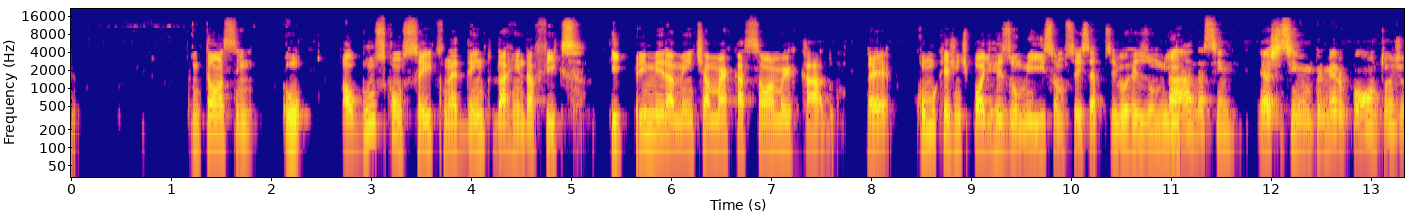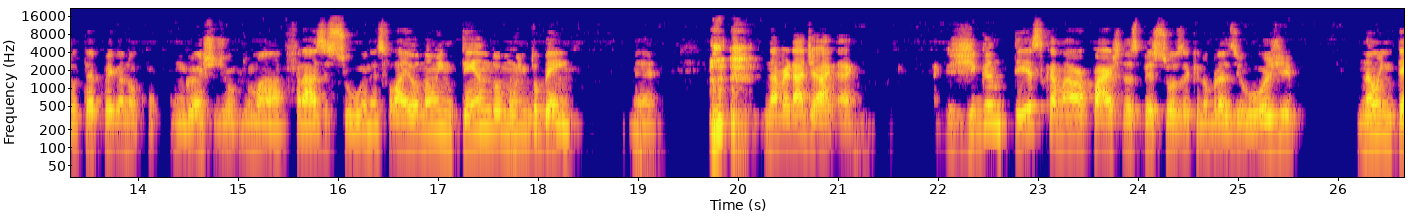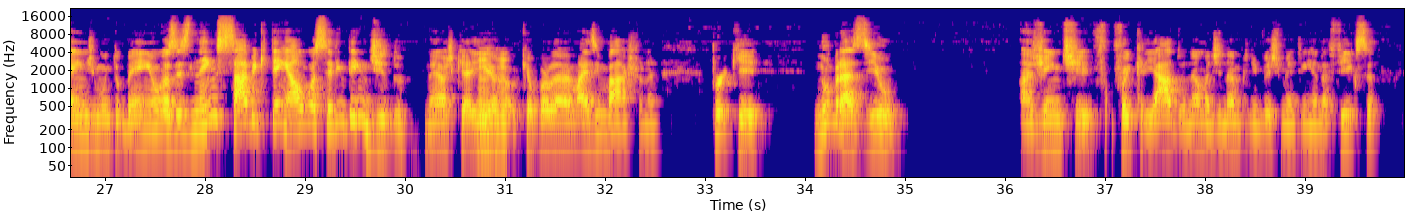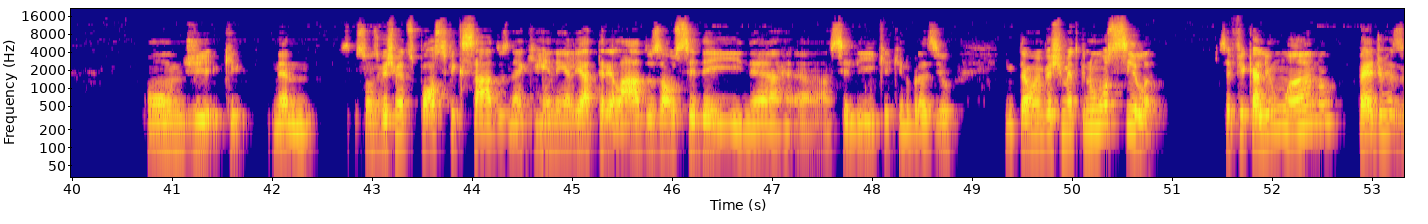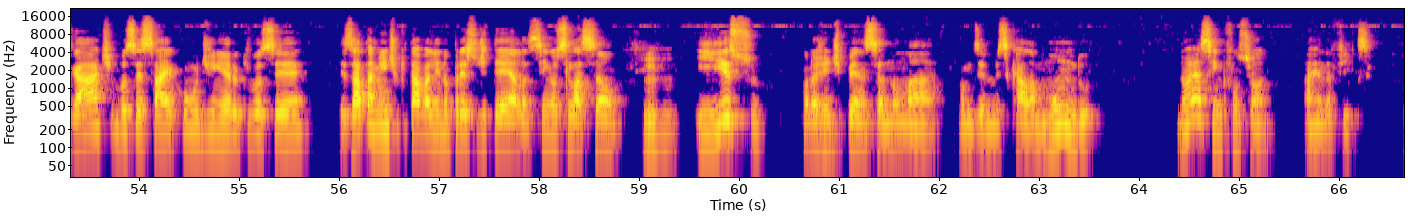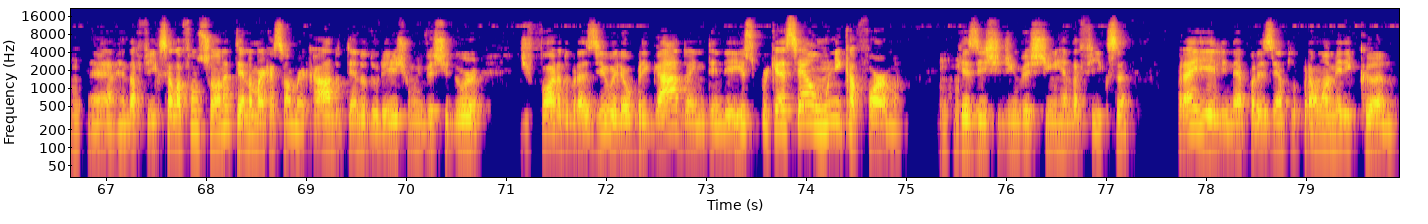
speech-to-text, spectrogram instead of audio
então, assim, o, alguns conceitos né, dentro da renda fixa e, primeiramente, a marcação a mercado. É, como que a gente pode resumir isso? Eu não sei se é possível resumir. Dá sim. Eu acho assim, um primeiro ponto, Angelo, até pegando um gancho de, uma frase sua, né? Você fala, ah, eu não entendo muito bem, né? Na verdade, a, a gigantesca maior parte das pessoas aqui no Brasil hoje não entende muito bem, ou às vezes nem sabe que tem algo a ser entendido, né? Acho que aí é uhum. é, que o problema é mais embaixo, né? Porque no Brasil a gente foi criado, né, uma dinâmica de investimento em renda fixa, onde que, né, são os investimentos pós-fixados, né, que rendem ali atrelados ao CDI, né, a, a Selic aqui no Brasil. Então é um investimento que não oscila. Você fica ali um ano, pede o resgate, você sai com o dinheiro que você. Exatamente o que estava ali no preço de tela, sem oscilação. Uhum. E isso, quando a gente pensa numa, vamos dizer, numa escala mundo, não é assim que funciona a renda fixa. Hum. Né? A renda fixa ela funciona tendo marcação a mercado, tendo duration. Um investidor de fora do Brasil ele é obrigado a entender isso porque essa é a única forma uhum. que existe de investir em renda fixa para ele, né? Por exemplo, para um americano.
